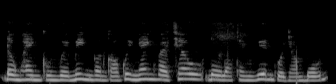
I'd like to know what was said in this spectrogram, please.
Đồng hành cùng với mình còn có Quỳnh Anh và Châu, đều là thành viên của nhóm 4.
